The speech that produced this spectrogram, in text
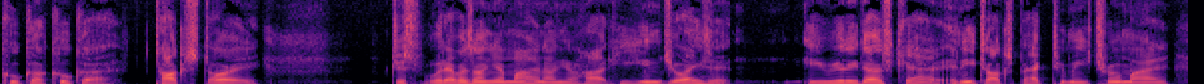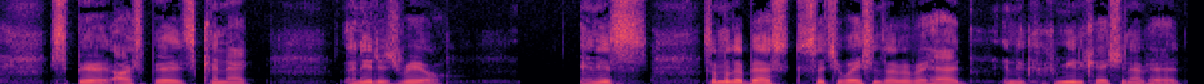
kuka kuka, talk story, just whatever's on your mind, on your heart. He enjoys it. He really does care, and He talks back to me through my spirit. Our spirits connect, and it is real. And it's some of the best situations I've ever had in the communication I've had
